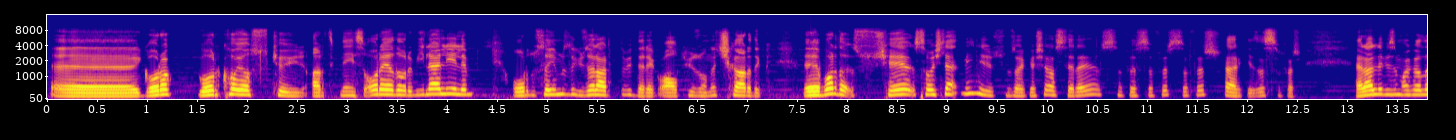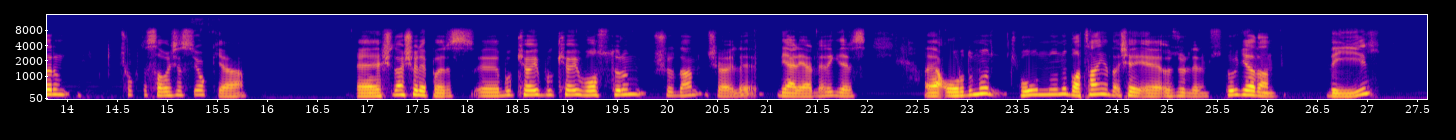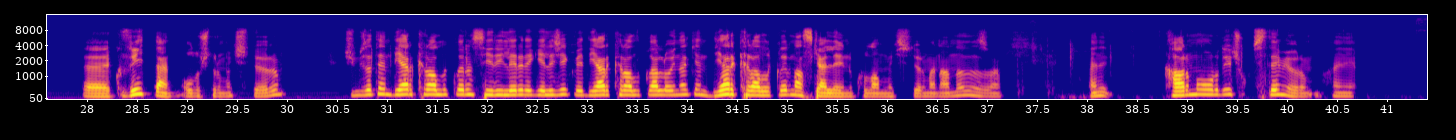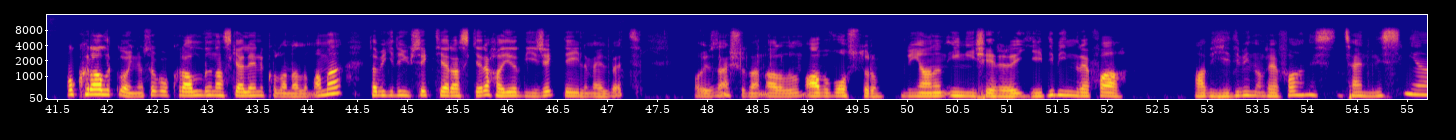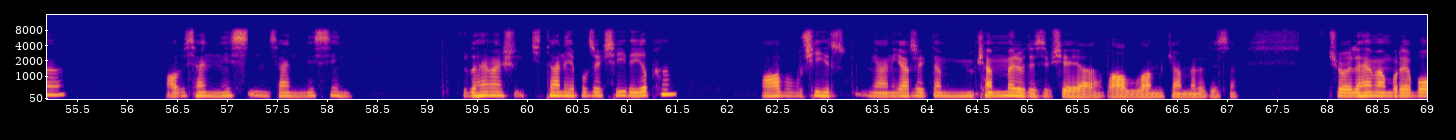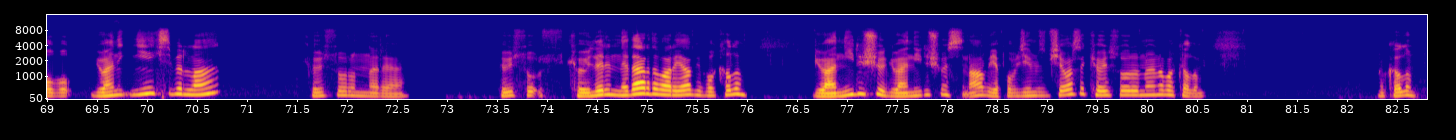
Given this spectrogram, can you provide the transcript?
Ee, Gorok Gorkoyos köyü artık neyse oraya doğru bir ilerleyelim. Ordu sayımız da güzel arttı bir derek 610'a çıkardık. Ee, bu arada şeye savaş ilan etmeyi ne diyorsunuz arkadaşlar? Astera'ya 0 0 0 herkese 0. Herhalde bizim agaların çok da savaşası yok ya. Ee, şuradan şöyle yaparız. Ee, bu köy bu köy Vosturum şuradan şöyle diğer yerlere gideriz. Ee, ordumun çoğunluğunu Batanya'da şey e, özür dilerim Sturgia'dan değil e, Kuzeyit'ten oluşturmak istiyorum. Çünkü zaten diğer krallıkların serileri de gelecek ve diğer krallıklarla oynarken diğer krallıkların askerlerini kullanmak istiyorum. Hani anladınız mı? Hani karma orduyu çok istemiyorum. Hani o krallıkla oynuyorsak o krallığın askerlerini kullanalım. Ama tabii ki de yüksek tier askere hayır diyecek değilim elbet. O yüzden şuradan alalım. Abi Vosturum. Dünyanın en iyi şehri. 7000 refah. Abi 7000 refah nesin? Sen nesin ya? Abi sen nesin? Sen nesin? Şurada hemen şu iki tane yapılacak şeyi de yapın. Abi bu şehir yani gerçekten mükemmel ötesi bir şey ya. Vallahi mükemmel ötesi. Şöyle hemen buraya bol bol. Güvenlik niye eksi bir lan? Köy sorunları. Köy sor köylerin ne derdi var ya bir bakalım. Güvenliği düşüyor. Güvenliği düşmesin abi. Yapabileceğimiz bir şey varsa köy sorunlarına bakalım. Bakalım.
